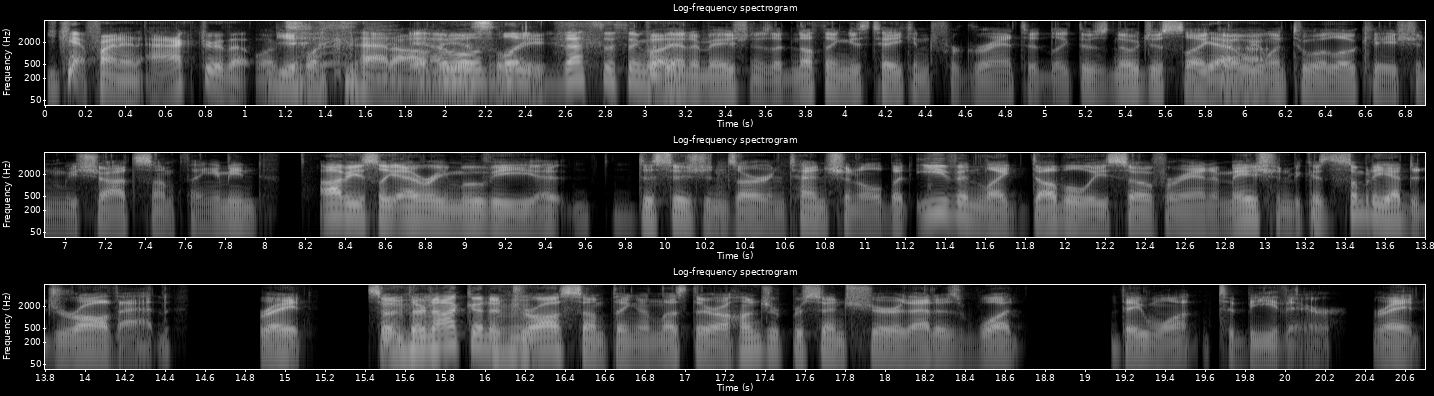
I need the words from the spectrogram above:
you can't find an actor that looks Yeah. like that Yeah, obviously well, like, that's the thing but- with animation is that nothing is taken for granted. Like, there's no just like, oh, we went to a location, we shot something. I mean, obviously, every movie uh, decisions are intentional, but even like doubly so for animation because somebody had to draw that, right? So they're Mhm, not going to mhm. draw something unless they're 100% sure that is what they want to be there, right?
